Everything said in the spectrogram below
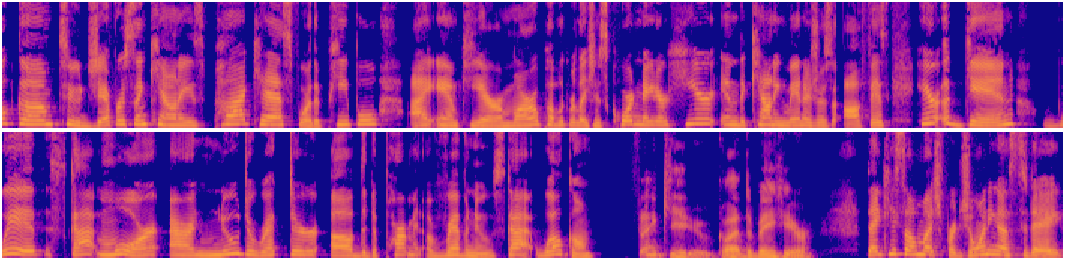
Welcome to Jefferson County's podcast for the people. I am Kiara Morrow, Public Relations Coordinator here in the County Manager's Office, here again with Scott Moore, our new Director of the Department of Revenue. Scott, welcome. Thank you. Glad to be here. Thank you so much for joining us today.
